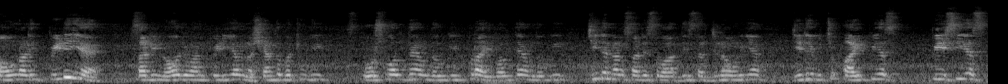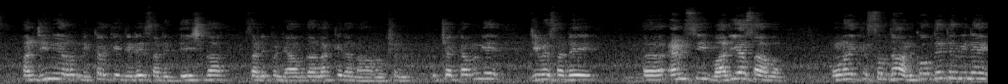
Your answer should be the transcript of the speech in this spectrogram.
ਆਉਣ ਵਾਲੀ ਪੀੜ੍ਹੀ ਹੈ ਸਾਡੀ ਨੌਜਵਾਨ ਪੀੜ੍ਹੀ ਆ, ਉਹ ਨਸ਼ਿਆਂ ਤੋਂ ਬਚੂਗੀ, ਸਪੋਰਟਸ ਵੱਲ ਧਿਆਨ ਦੇਊਗੀ, ਪੜ੍ਹਾਈ ਵੱਲ ਧਿਆਨ ਦੇਊਗੀ, ਜਿਹਦੇ ਨਾਲ ਸਾਡੇ ਸਵਾਦ ਦੀ ਸਿਰਜਣਾ ਹੋਣੀ ਆ, ਜਿਹਦੇ ਵਿੱਚੋਂ ਆਈਪੀਐਸ ਪੀਸੀਐਸ ਇੰਜੀਨੀਅਰ ਨਿਕਲ ਕੇ ਜਿਹੜੇ ਸਾਡੇ ਦੇਸ਼ ਦਾ, ਸਾਡੇ ਪੰਜਾਬ ਦਾ ਇਲਾਕੇ ਦਾ ਨਾਮ ਰੋਸ਼ਨ ਉੱਚਾ ਕਰਨਗੇ, ਜਿਵੇਂ ਸਾਡੇ ਐਮਸੀ ਵਾਲੀਆ ਸਾਹਿਬ, ਹੁਣ ਇੱਕ ਸੰਵਿਧਾਨਕ ਅਹੁਦੇ ਤੇ ਵੀ ਨੇ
